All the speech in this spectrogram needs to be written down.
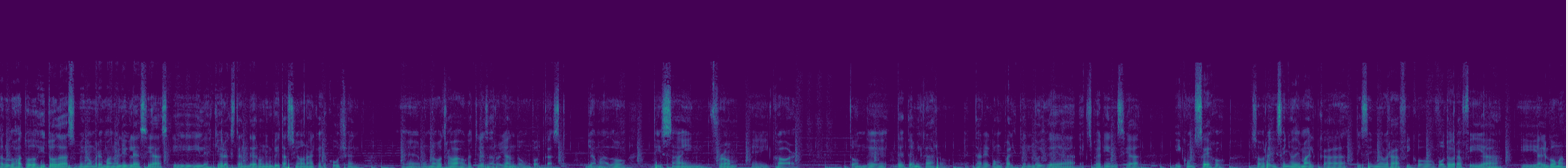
Saludos a todos y todas, mi nombre es Manuel Iglesias y les quiero extender una invitación a que escuchen eh, un nuevo trabajo que estoy desarrollando, un podcast llamado Design from a Car, donde desde mi carro estaré compartiendo ideas, experiencias y consejos sobre diseño de marca, diseño gráfico, fotografía y algo más.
